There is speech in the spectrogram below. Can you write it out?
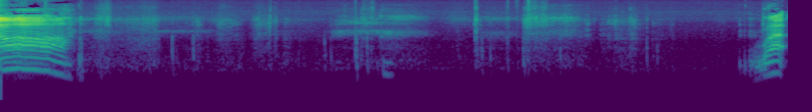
Ah. What?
